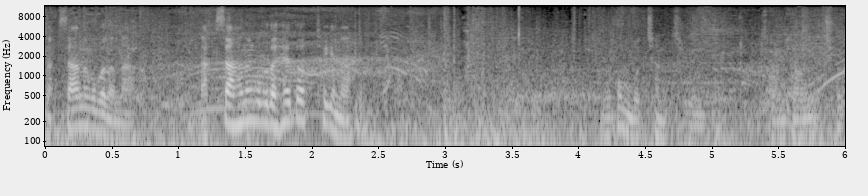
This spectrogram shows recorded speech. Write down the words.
낙사하는 것보다 나. 낙사하는 것보다 head attack이 나 이건 못 참지 엉덩이 최고.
